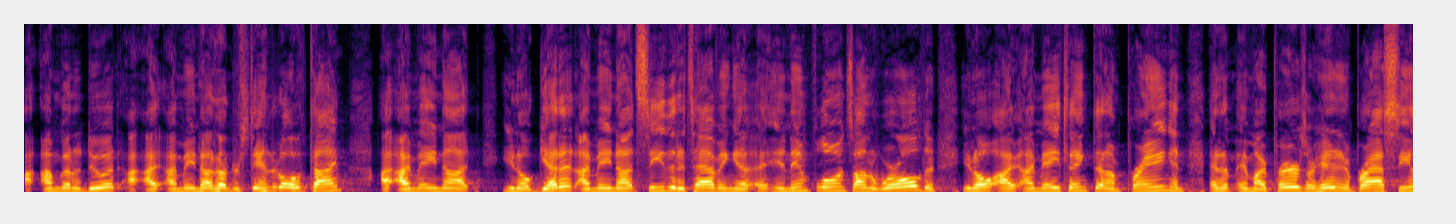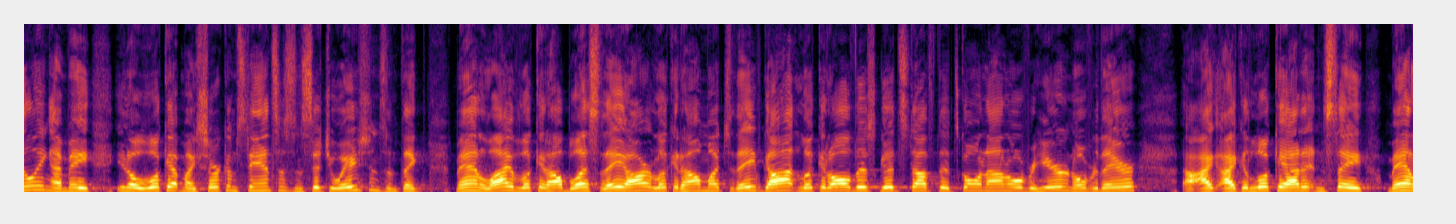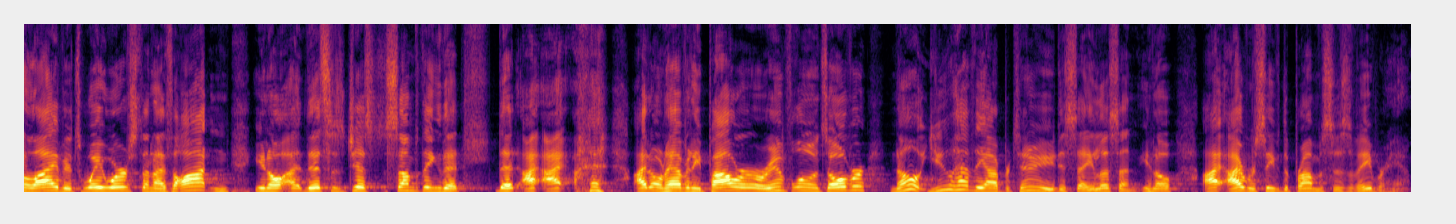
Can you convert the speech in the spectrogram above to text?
I, am going to do it. I, I, may not understand it all the time. I, I, may not, you know, get it. I may not see that it's having a, an influence on the world. And, you know, I, I may think that I'm praying and, and, and my prayers are hitting a brass ceiling. I may, you know, look at my circumstances and situations and think, man alive, look at how blessed they are. Look at how much they've got. Look at all this good stuff that's going on over here and over there. I, I could look at it and say, man alive, it's way worse than I thought. And, you know, I, this is just something that, that I, I, I don't have any power or influence over. No, you have the opportunity to say, listen, you know, I, I received the promises of Abraham.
